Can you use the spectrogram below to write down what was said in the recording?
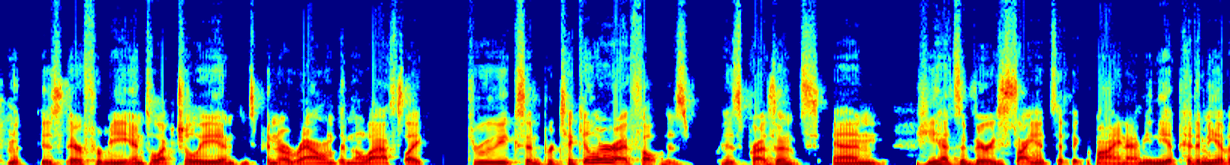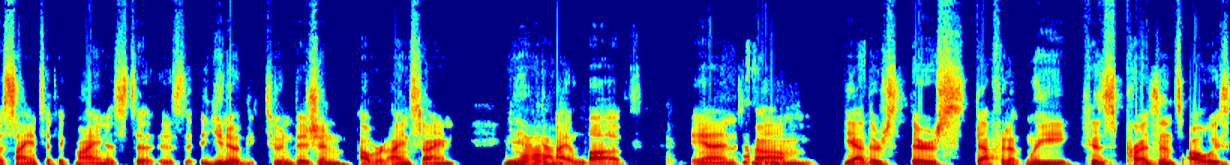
is there for me intellectually, and he's been around in the last like three weeks in particular. I felt his his presence, and he has a very scientific mind. I mean, the epitome of a scientific mind is to is you know to envision Albert Einstein, yeah. I love, and um, yeah, there's there's definitely his presence always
